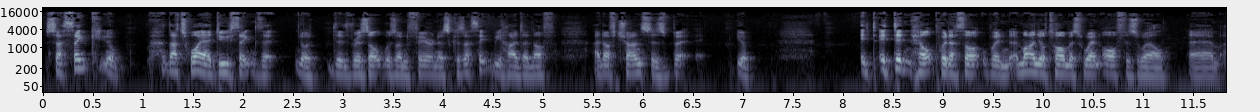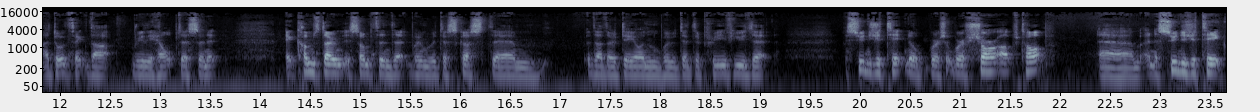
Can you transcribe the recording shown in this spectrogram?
So I think you know that's why I do think that you know the result was unfairness because I think we had enough enough chances, but you know it, it didn't help when I thought when Emmanuel Thomas went off as well. Um, I don't think that really helped us, and it it comes down to something that when we discussed um, the other day on when we did the preview that as soon as you take no we're we're short up top, um, and as soon as you take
